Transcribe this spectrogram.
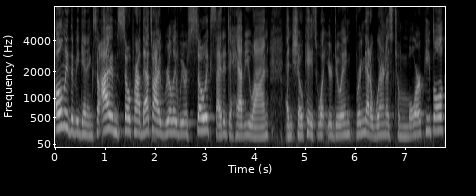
only the beginning. So i am so proud. That's why i really we are so excited to have you on and showcase what you're doing. Bring that awareness to more people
